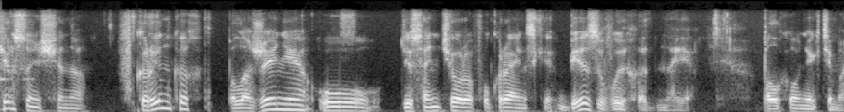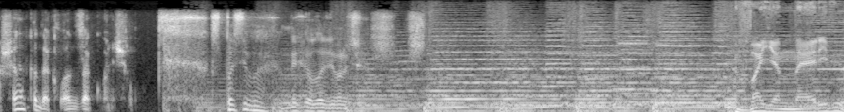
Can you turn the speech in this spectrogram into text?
Херсонщина. В Крынках положение у десантеров украинских безвыходное. Полковник Тимошенко доклад закончил. Спасибо, Михаил Владимирович. Военная ревю.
